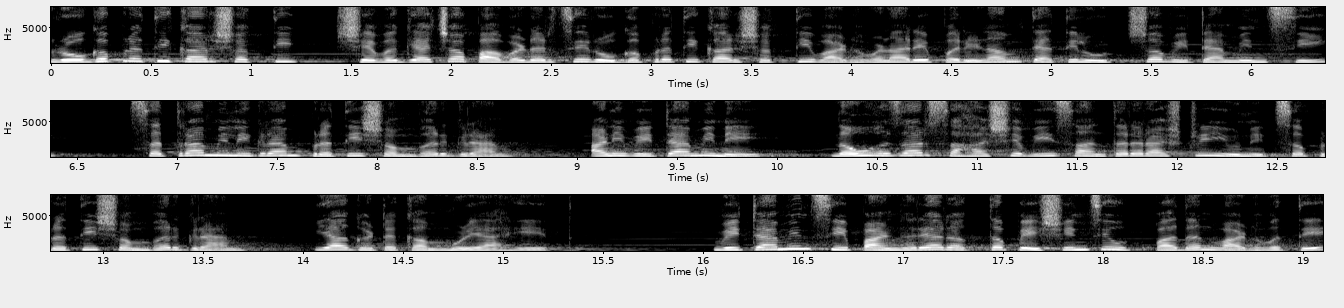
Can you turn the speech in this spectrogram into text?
रोगप्रतिकारशक्ती शेवग्याच्या पावडरचे रोगप्रतिकारशक्ती वाढवणारे परिणाम त्यातील उच्च व्हिटॅमिन सी सतरा मिलीग्रॅम प्रति शंभर ग्रॅम आणि व्हिटॅमिन ए नऊ हजार सहाशे वीस आंतरराष्ट्रीय युनिटचं प्रति शंभर ग्रॅम या घटकांमुळे आहेत. व्हिटॅमिन सी पांढऱ्या रक्त पेशींचे उत्पादन वाढवते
